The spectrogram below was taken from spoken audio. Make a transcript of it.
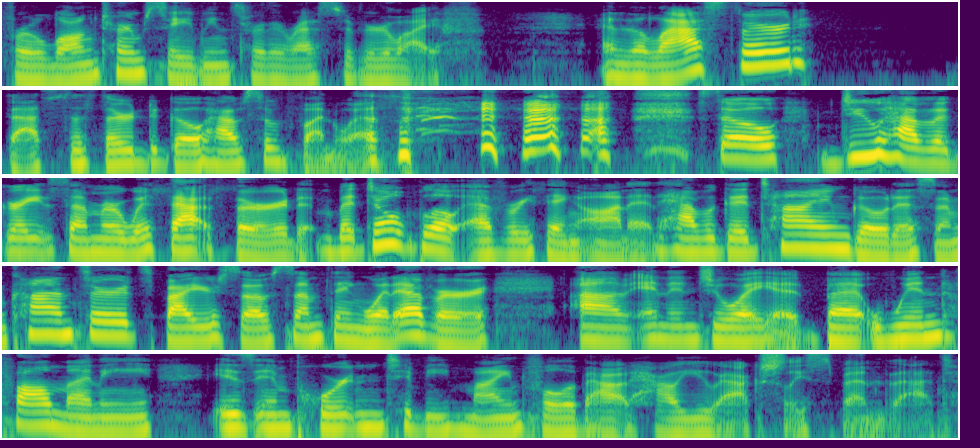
for long term savings for the rest of your life. And the last third that's the third to go have some fun with. so, do have a great summer with that third, but don't blow everything on it. Have a good time, go to some concerts, buy yourself something, whatever, um, and enjoy it. But windfall money is important to be mindful about how you actually spend that.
